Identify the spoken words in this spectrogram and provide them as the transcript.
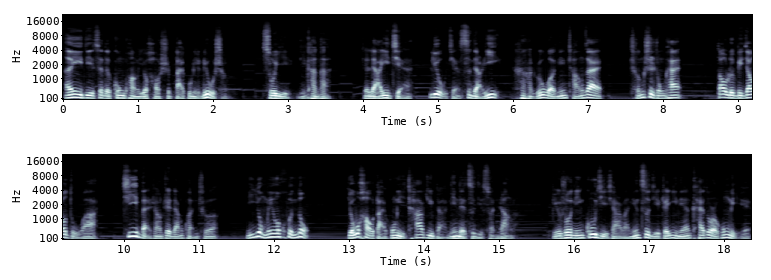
，NEDC 的工况油耗是百公里6升。所以你看看这俩一减，六减4.1，如果您常在城市中开，道路比较堵啊，基本上这两款车，您用没用混动，油耗百公里差距吧，您得自己算账了。比如说您估计一下吧，您自己这一年开多少公里，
